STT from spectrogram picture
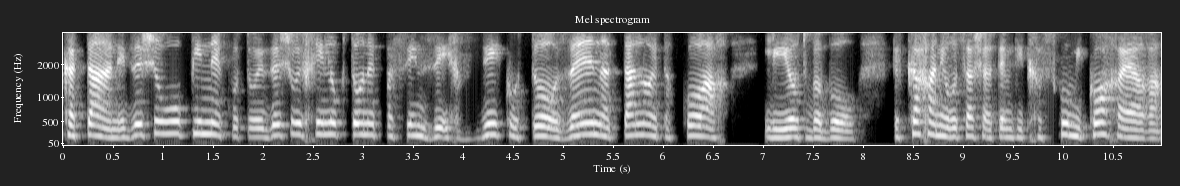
קטן, את זה שהוא פינק אותו, את זה שהוא הכין לו כתונת פסים, זה החזיק אותו, זה נתן לו את הכוח להיות בבור. וככה אני רוצה שאתם תתחזקו מכוח ההערה,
